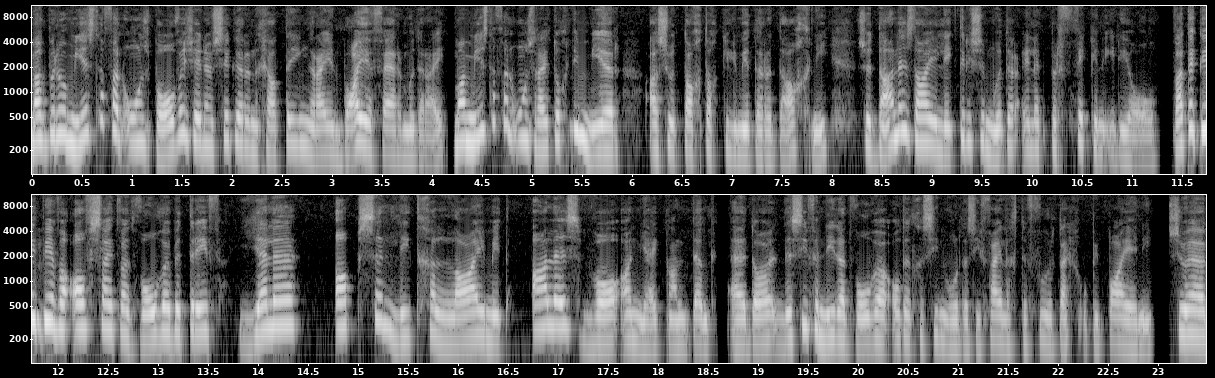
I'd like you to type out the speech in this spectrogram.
Maar ek bedoel meeste van ons behalwe as jy nou seker in Gauteng ry en baie ver moet ry, maar meeste van ons ry tog nie meer as so 80 km 'n dag nie. So dan is daai elektriese motor eintlik perfek en ideaal. Wat ek net weer wil afsluit wat Volvo betref, julle absoluut gelaai met alles waaraan jy kan dink. Uh daar dis nie vir nie dat wolwe altyd gesien word as die veiligste voertuig op die paaie nie. So uh,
